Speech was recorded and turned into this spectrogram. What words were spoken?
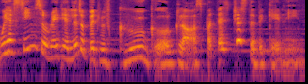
We have seen this already a little bit with Google Glass, but that's just the beginning.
